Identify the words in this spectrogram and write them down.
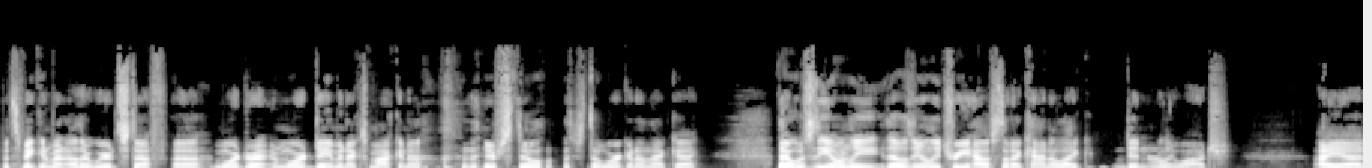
But speaking about other weird stuff, uh, more dra- more Daemon X Machina. they're still they're still working on that guy. That was the Yeah. only that was the only Treehouse that I kind of like didn't really watch. I uh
